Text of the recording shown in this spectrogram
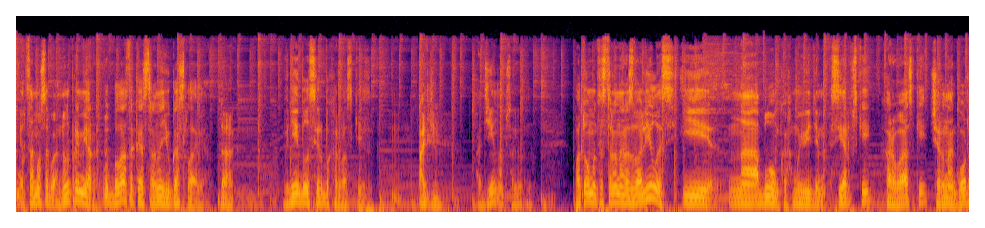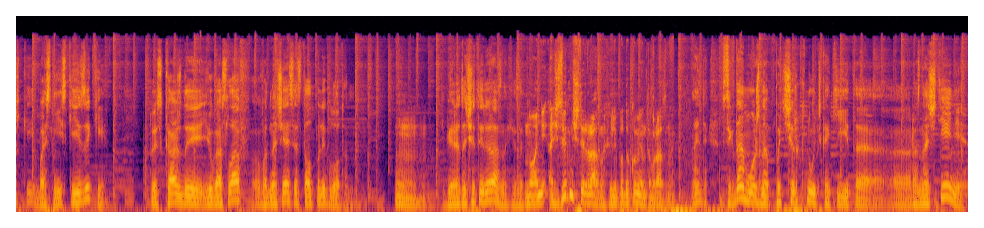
Это само собой. Ну, например, вот была такая страна Югославия. Так. В ней был сербо-хорватский язык. Один. Один абсолютно. Потом эта страна развалилась, и на обломках мы видим сербский, хорватский, черногорский, боснийский языки. То есть каждый югослав в одночасье стал полиглотом. М. Теперь это четыре разных языка. Но они а действительно четыре разных или по документам разные? Знаете, всегда можно подчеркнуть какие-то э, разночтения.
